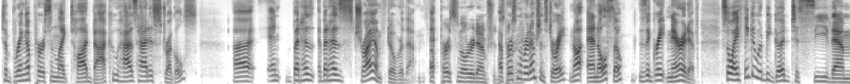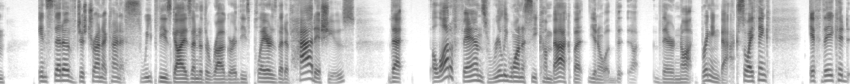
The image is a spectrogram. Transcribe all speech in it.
to bring a person like Todd back who has had his struggles. Uh, and but has but has triumphed over them A personal redemption. Story. A story. personal redemption story not and also is a great narrative so i think it would be good to see them instead of just trying to kind of sweep these guys under the rug or these players that have had issues that a lot of fans really want to see come back but you know uh, they're not bringing back so i think if they could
